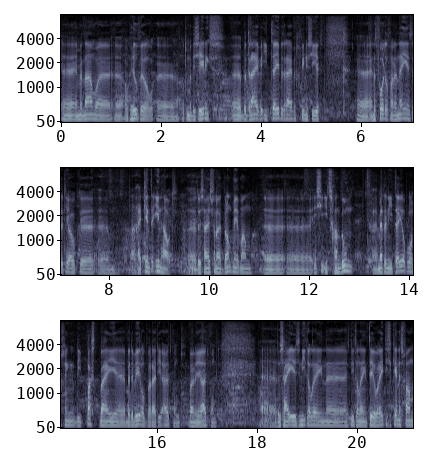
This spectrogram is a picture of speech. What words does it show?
en met name ook heel veel automatiseringsbedrijven, IT-bedrijven gefinancierd. en het voordeel van René is dat hij ook, um, nou, hij kent de inhoud. dus hij is vanuit Brandmeerman is hij iets gaan doen met een IT-oplossing die past bij, bij de wereld waaruit hij uitkomt. Waarin hij uitkomt. Uh, dus hij is niet alleen, uh, heeft niet alleen theoretische kennis van,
